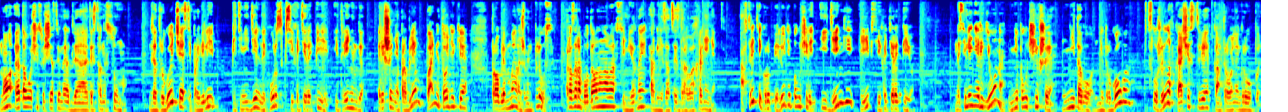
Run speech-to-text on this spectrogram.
но это очень существенная для этой страны сумма. Для другой части провели пятинедельный курс психотерапии и тренинга решения проблем по методике Problem Management Plus, разработанного Всемирной организацией здравоохранения. А в третьей группе люди получили и деньги, и психотерапию. Население региона, не получившее ни того, ни другого, служило в качестве контрольной группы.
